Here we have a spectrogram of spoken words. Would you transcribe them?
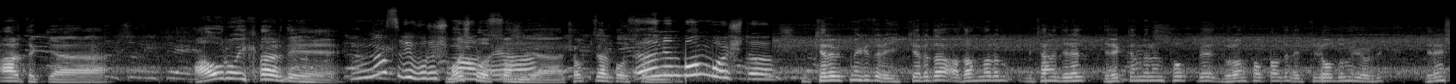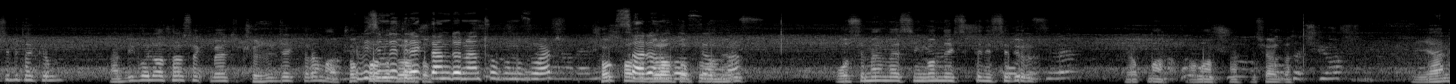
Artık ya. Auro Icardi. Nasıl bir vuruş Boş Mauro pozisyondu ya? ya. Çok güzel pozisyondu. Önün bomboştu. İlk yarı bitmek üzere. İlk yarıda adamların bir tane dire, direkten dönen top ve duran toplardan etkili olduğunu gördük. Dirençli bir takım. Yani bir gol atarsak belki çözülecektir ama çok Bizim fazla de duran direkten dönen topumuz var. top, çok fazla Sarı'nın duran top pozisyonunda. kullanıyoruz. Osimhen ve Singo'nun eksikliğini hissediyoruz. Yapma. Aman. Heh, dışarıda. Yani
